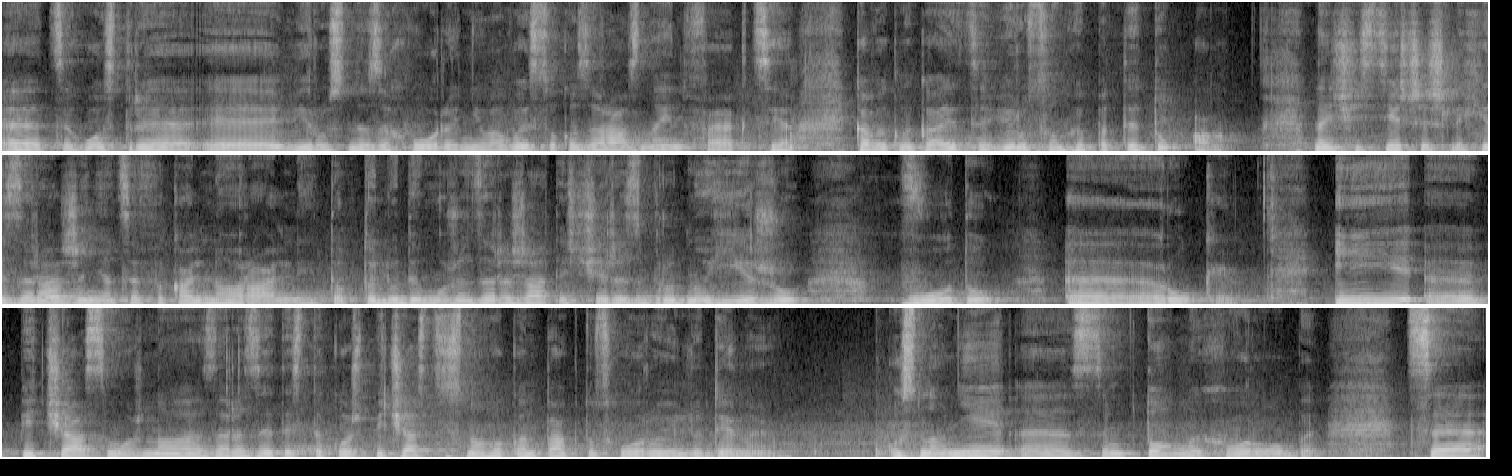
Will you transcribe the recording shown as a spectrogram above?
е, це гостре е, вірусне захворювання, високозаразна інфекція, яка викликається вірусом гепатиту А. Найчастіші шляхи зараження це фекально-оральний, тобто люди можуть заражатись через брудну їжу, воду, е, руки. І е, під час можна заразитись також під час тісного контакту з хворою людиною. Основні е, симптоми хвороби це е,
